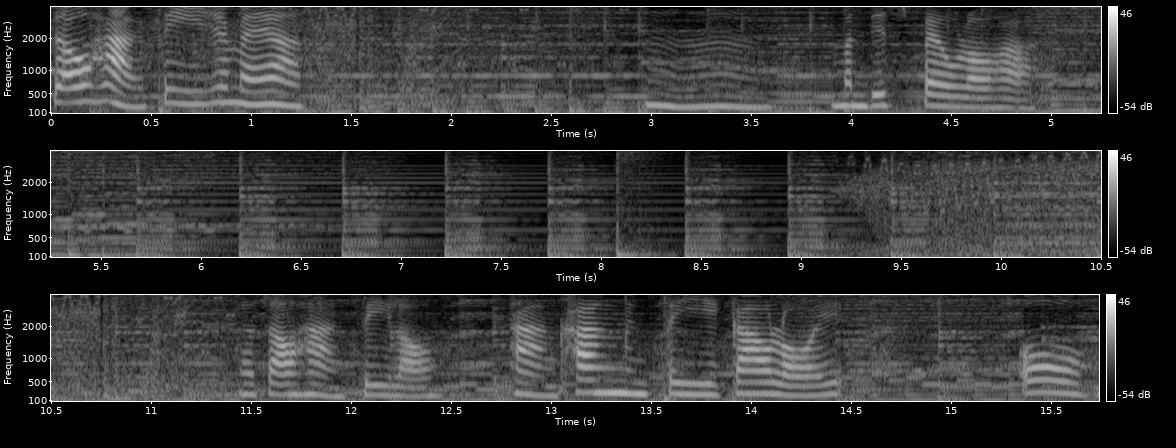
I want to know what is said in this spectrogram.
จะเอาหางตีใช่ไหมอะมันดิสเปลเราค่ะ เราจะเอาห่างตีเราห่างข้างหนึ่งตี 900 โอ้โห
